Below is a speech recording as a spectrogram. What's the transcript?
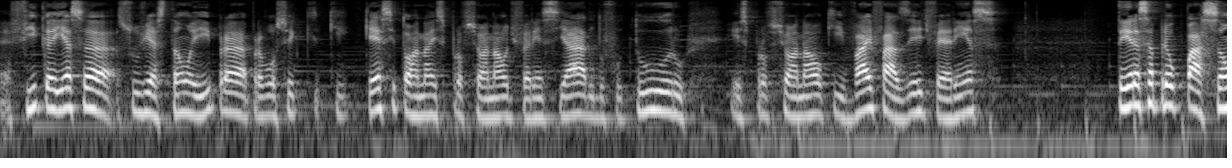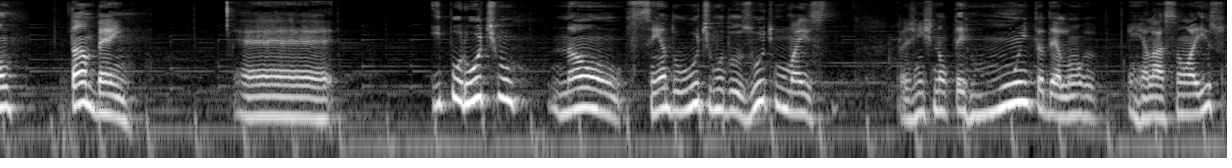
é, fica aí essa sugestão aí para você que, que quer se tornar esse profissional diferenciado do futuro, esse profissional que vai fazer diferença, ter essa preocupação também. É... E por último, não sendo o último dos últimos, mas para a gente não ter muita delonga em relação a isso,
